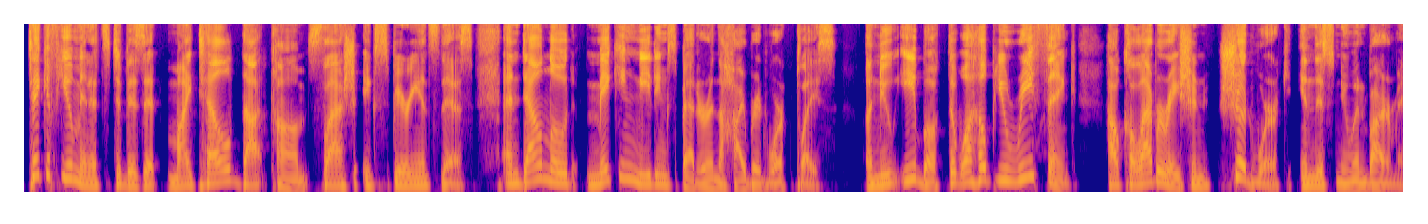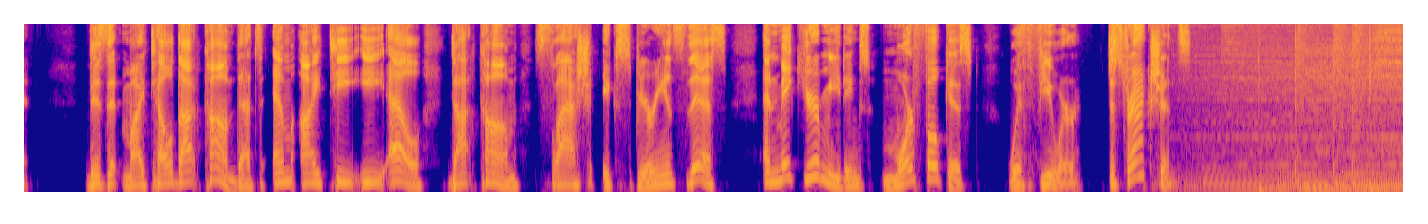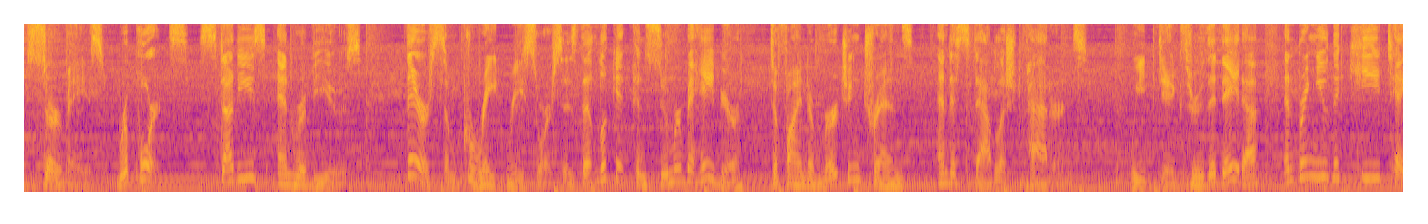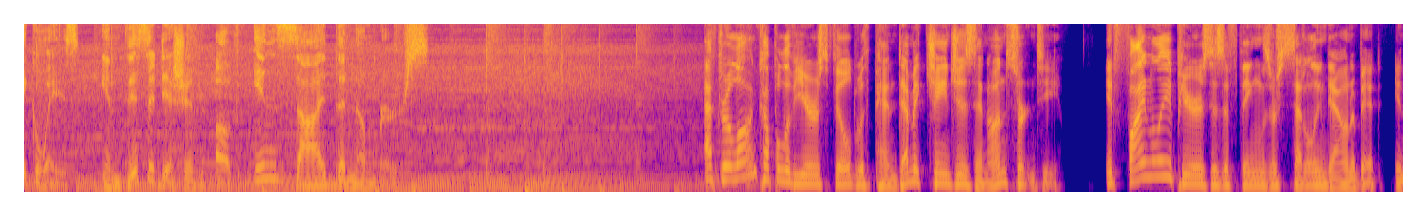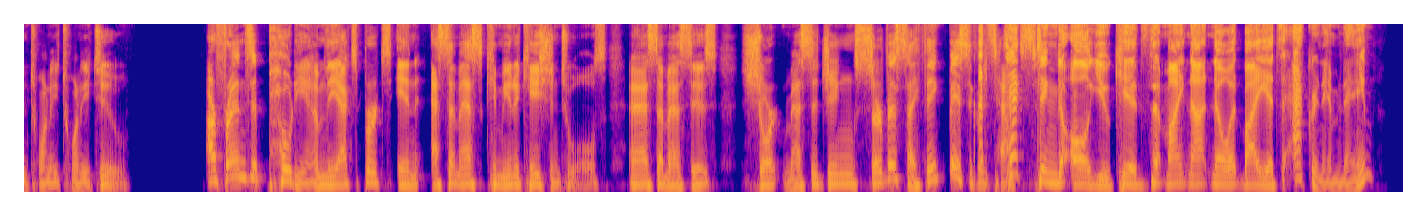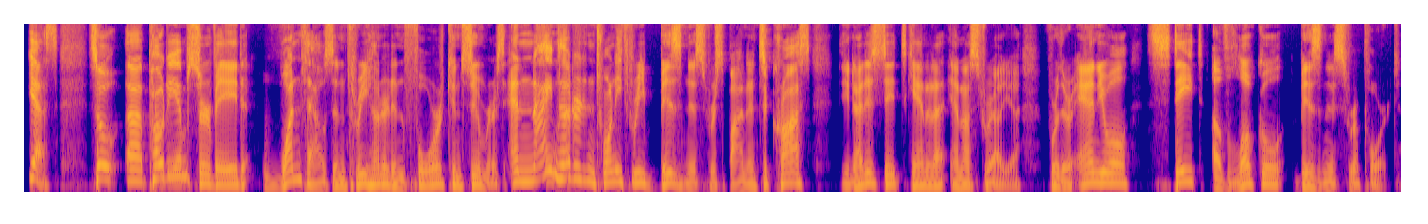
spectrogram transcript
Take a few minutes to visit mitel.com slash experience this and download Making Meetings Better in the Hybrid Workplace, a new ebook that will help you rethink how collaboration should work in this new environment. Visit mitel.com. That's M-I-T-E-L dot com slash experience this and make your meetings more focused with fewer distractions. Surveys, reports, studies, and reviews. There are some great resources that look at consumer behavior to find emerging trends and established patterns. We dig through the data and bring you the key takeaways in this edition of Inside the Numbers. After a long couple of years filled with pandemic changes and uncertainty, it finally appears as if things are settling down a bit in 2022. Our friends at Podium, the experts in SMS communication tools, and SMS is short messaging service, I think, basically That's text. texting to all you kids that might not know it by its acronym name. Yes. So uh, Podium surveyed 1,304 consumers and 923 business respondents across the United States, Canada, and Australia for their annual State of Local Business Report.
